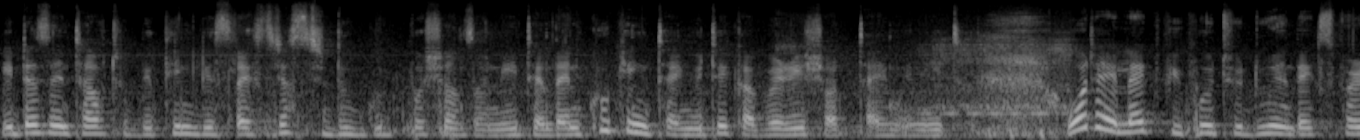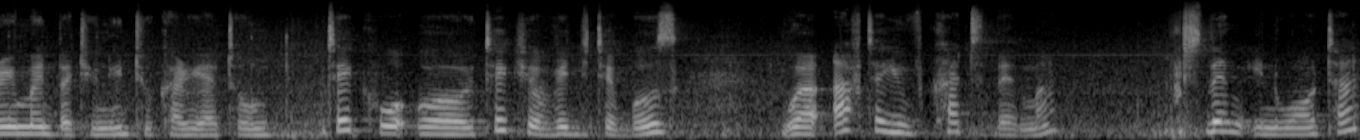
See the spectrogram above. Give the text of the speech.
It doesn't have to be thinly sliced, just to do good portions on it. And then cooking time, you take a very short time in it. What I like people to do in the experiment that you need to carry at home, take, uh, take your vegetables, well, after you've cut them, uh, put them in water,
